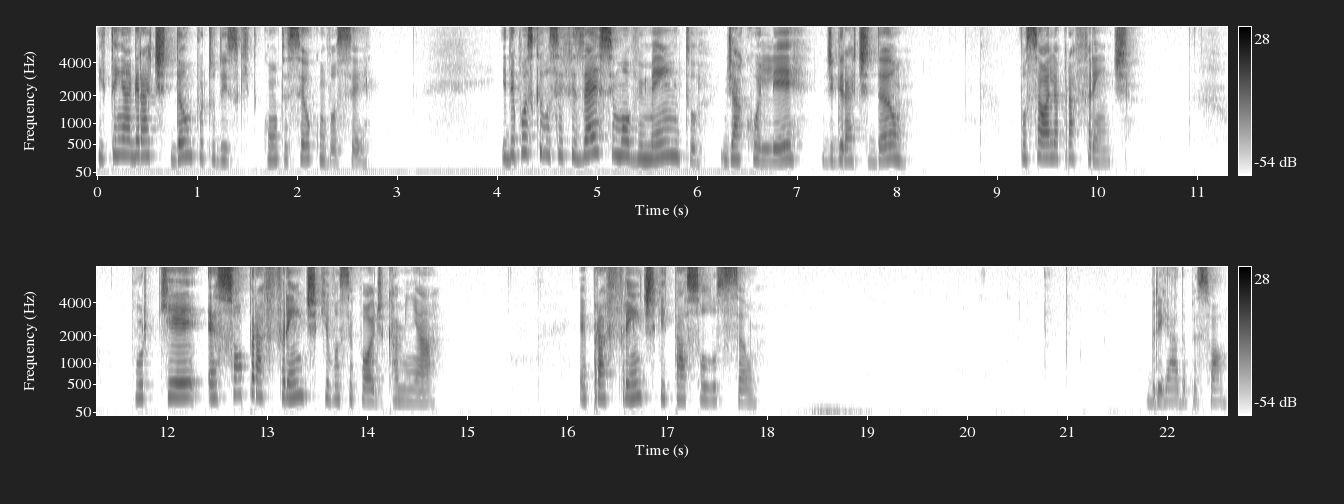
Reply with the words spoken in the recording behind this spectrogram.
E tenha gratidão por tudo isso que aconteceu com você. E depois que você fizer esse movimento de acolher, de gratidão, você olha para frente. Porque é só para frente que você pode caminhar. É para frente que está a solução. Obrigada, pessoal.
